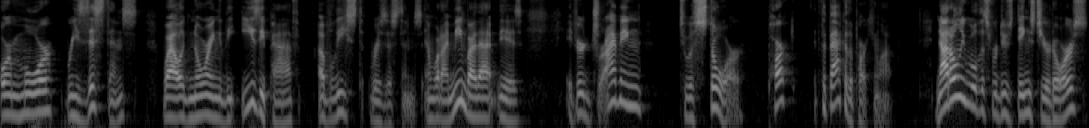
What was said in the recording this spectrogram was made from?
or more resistance while ignoring the easy path of least resistance. And what I mean by that is if you're driving to a store, park at the back of the parking lot. Not only will this reduce dings to your doors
